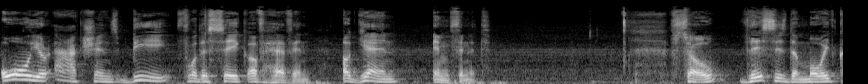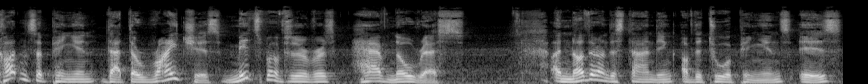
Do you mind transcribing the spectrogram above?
all your actions be for the sake of heaven, again, infinite. So, this is the Moed Kotton's opinion that the righteous mitzvah observers have no rest. Another understanding of the two opinions is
